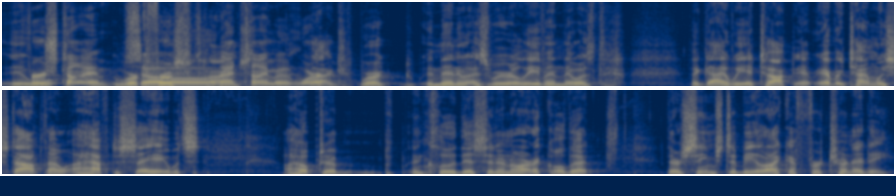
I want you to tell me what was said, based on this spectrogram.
it first time. Worked so first time. That time it worked. That worked, and then as we were leaving, there was the, guy we had talked. Every time we stopped, I, I have to say it was. I hope to include this in an article that there seems to be like a fraternity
